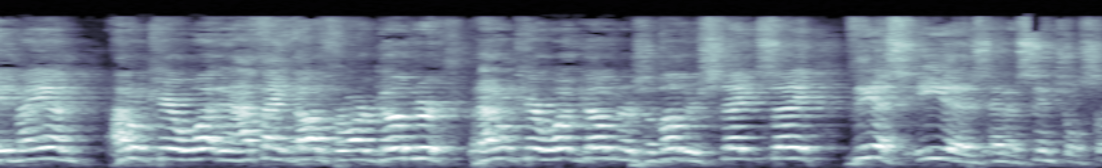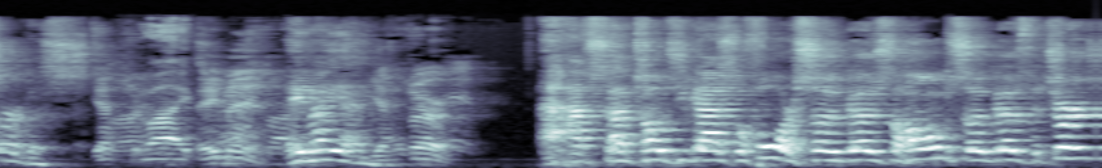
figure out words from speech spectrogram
Amen. I don't care what, and I thank God for our governor, but I don't care what governors of other states say. This is an essential service. Yes, right. Amen. Amen. Yes, sir. I've, I've told you guys before, so goes the home, so goes the church,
